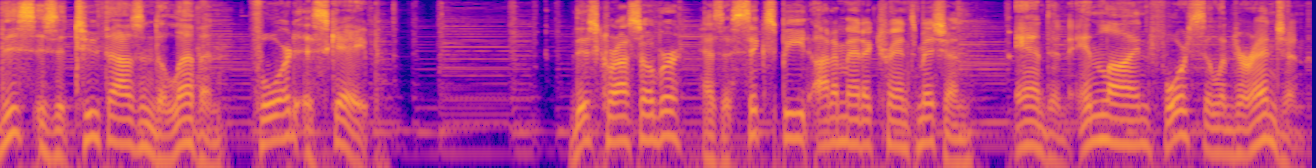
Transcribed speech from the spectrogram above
This is a 2011 Ford Escape. This crossover has a six-speed automatic transmission and an inline four-cylinder engine.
